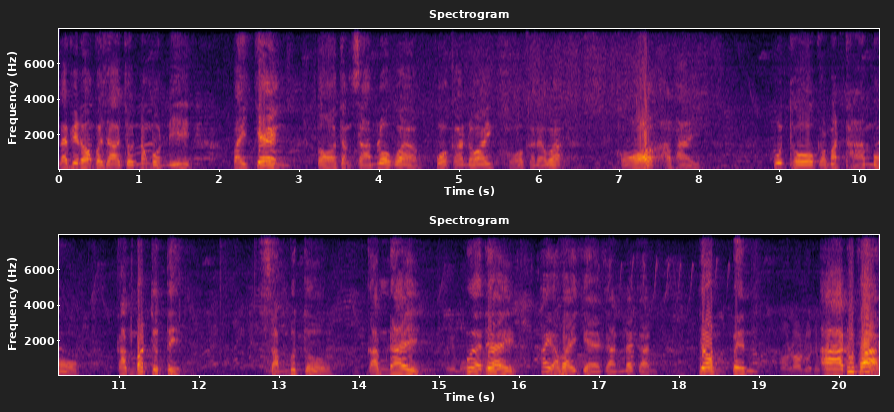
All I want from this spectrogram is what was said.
และพี่น้องประชาชนทั้งหมดนี้ ไปแจ้งต่อทั้งสามโลกว่าพวกข้าน้อยขอคารวะขออภัย พุทโธกรรมัฏฐาโมกรรมัจจุติ สัมพุทโธกรรมใดเมื่อได้ให้อภัยแก่กันและกัน ย่อมเป็นอ๋อรอดูทั้งอานุภาพ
